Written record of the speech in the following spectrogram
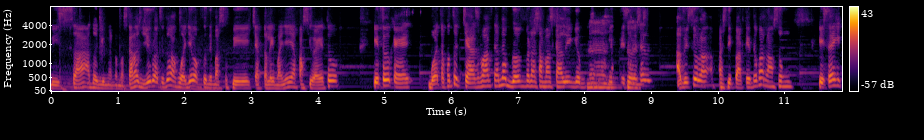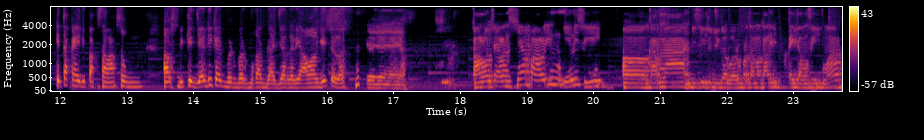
bisa atau gimana mas karena jujur waktu itu aku aja waktu dimasuk di chapter 5 nya yang pas UI itu itu kayak buat aku tuh chance banget karena belum pernah sama sekali nge hmm. visualisasi Habis itu pas di party itu kan langsung istilahnya kita kayak dipaksa langsung harus bikin jadi kan benar bukan belajar dari awal gitu loh. Iya iya iya. Ya. Kalau challenge-nya paling ini sih uh, karena di situ juga baru pertama kali pegang Figma,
